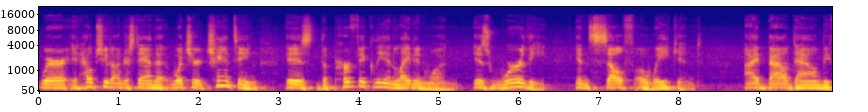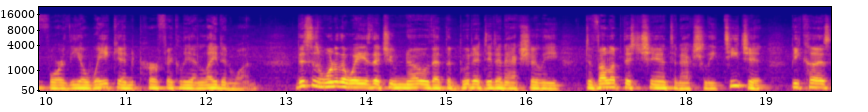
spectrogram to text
where it helps you to understand that what you're chanting is the perfectly enlightened one is worthy and self awakened. I bow down before the awakened, perfectly enlightened one. This is one of the ways that you know that the Buddha didn't actually develop this chant and actually teach it because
